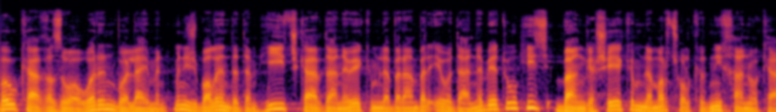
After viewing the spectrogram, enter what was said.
بەو کاغەزەوە وەرن بۆ لای من. منیش بەڵێن دەدەم هیچ کاردانەوەیەکم لە بەرامبەر ئێوەدا نەبێت و هیچ بانگەشەیەکم لەمەڕ چۆڵکردنی خانووەکە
